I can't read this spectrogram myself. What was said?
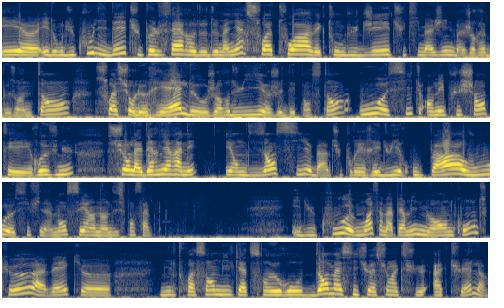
Euh, et, donc du coup, l'idée, tu peux le faire de deux manières. Soit toi, avec ton budget, tu t'imagines, bah, j'aurais besoin de temps. Soit sur le réel de aujourd'hui, je dépense tant. Ou aussi en épluchant tes revenus sur la dernière année et en me disant si bah, tu pourrais réduire ou pas, ou si finalement c'est un indispensable. Et du coup, moi, ça m'a permis de me rendre compte que avec 1300, 1400 euros dans ma situation actuelle,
